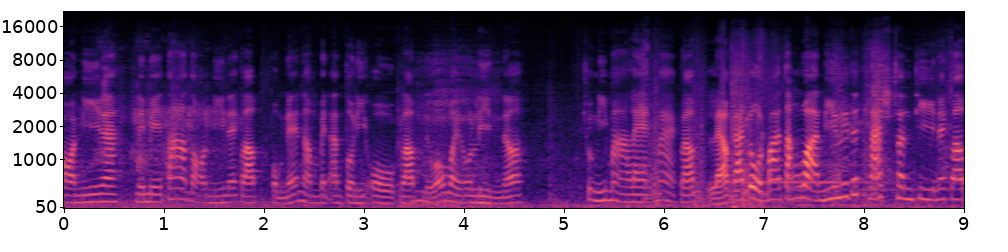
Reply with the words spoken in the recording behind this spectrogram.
ตอนนี้นะในเมตาตอนนี้นะครับ ผมแนะนำเป็นอันโตนิโอครับ หรือว่าไวโอลินเนาะช่วงนี้มาแรงมากครับ แล้วการโดดมาจังหวะนี้ลิทเทิลคลชทันทีนะครับ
